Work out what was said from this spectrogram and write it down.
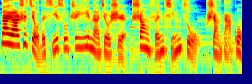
腊月二十九的习俗之一呢，就是上坟请祖，上大供。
